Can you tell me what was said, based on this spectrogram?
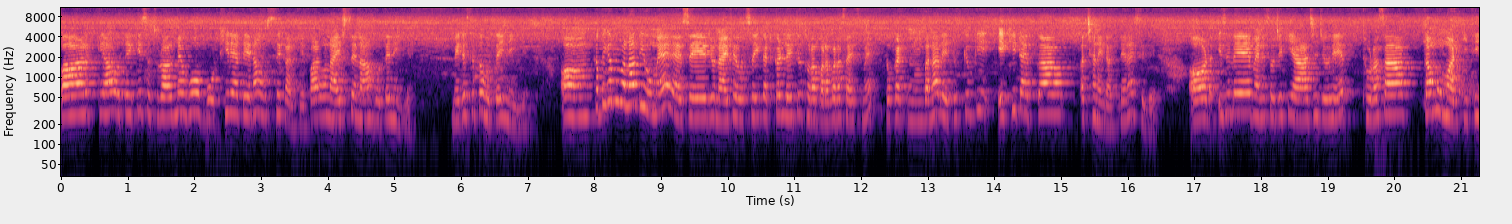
पर क्या होते है कि ससुराल में वो बोठी रहते हैं ना, उससे करते पर वो नाइफ से ना होते नहीं है। मेरे से तो होते ही नहीं है। कभी कभी बनाती हूँ मैं, ऐसे जो नाइफ है, उससे ही कट कर लेती हूँ, थोड़ा बड़ा बड़ा साइज़ में तो कट बना लेती हूँ, क्योंकि एक ही टाइप का अच्छा नहीं लगता है ना इसीलिए। और इसलिए मैंने सोचा कि आज जो है थोड़ा सा कम उम्र की थी,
